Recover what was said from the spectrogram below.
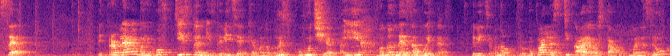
Все. Відправляємо його в тістоміс. Дивіться, яке воно блискуче і воно не забите. Дивіться, воно буквально стікає ось так от в мене з рук.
